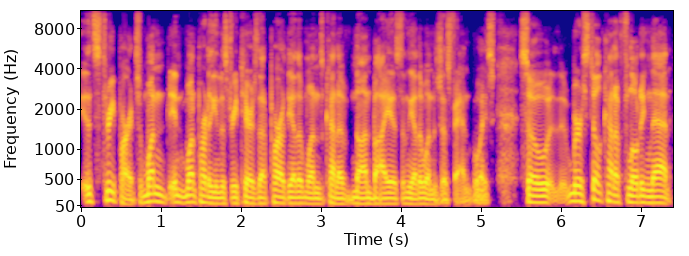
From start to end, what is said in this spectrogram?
it's three parts. One in one part of the industry tears that apart. The other one's kind of non-biased, and the other one is just fanboys. So we're still kind of floating that.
